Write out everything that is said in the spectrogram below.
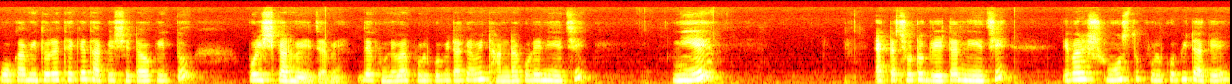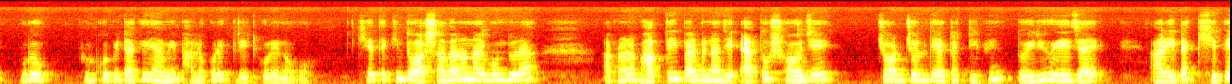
পোকা ভিতরে থেকে থাকে সেটাও কিন্তু পরিষ্কার হয়ে যাবে। দেখুন, এবার ফুলকপিটাকে আমি ঠান্ডা করে নিয়েছি। নিয়ে একটা ছোট গ্রেটার নিয়েছি। এবারে সমস্ত ফুলকপিটাকে, পুরো ফুলকপিটাকেই আমি ভালো করে গ্রেট করে নেব। খেতে কিন্তু অসাধারণ হয় বন্ধুরা। আপনারা ভাবতেই পারবে না যে এত সহজে চট জলদি একটা টিফিন তৈরি হয়ে যায়। আর এটা খেতে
